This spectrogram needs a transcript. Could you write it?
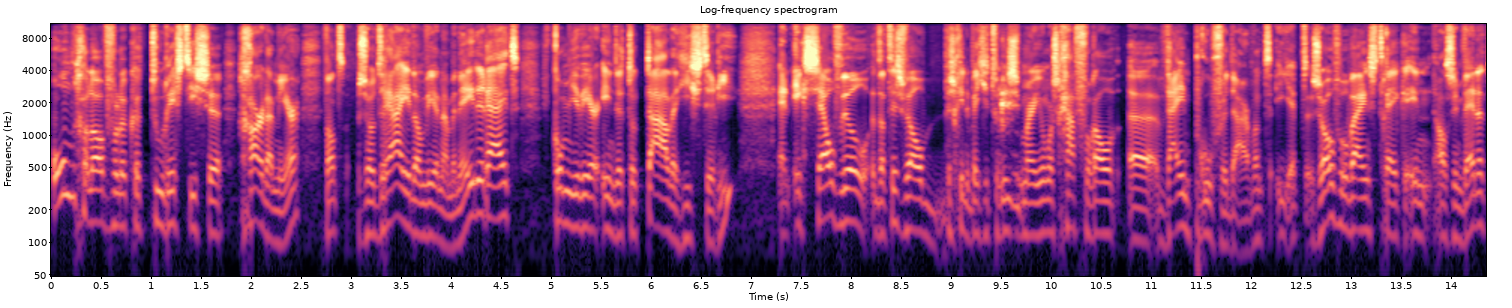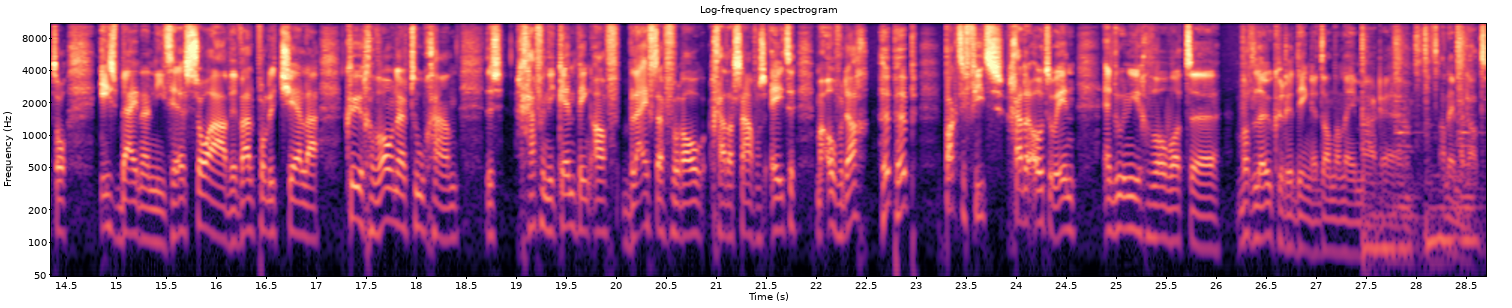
ongelofelijke toeristische Gardameer. Want zodra je dan weer naar beneden rijdt, kom je weer in de totale hysterie. En ik zelf wil, dat is wel misschien een beetje toeristisch, maar jongens, ga vooral uh, wijn proeven daar. Want je hebt zoveel wijnstreken in, als in Veneto, is bijna niet. Hè? Soave, Valpolicella, kun je gewoon naartoe gaan. Dus ga van die camping af, blijf daar vooral, ga daar s'avonds eten. Maar overdag, hup hup, pak de fiets, ga de auto in en doe in ieder geval wat, uh, wat leukere dingen dan alleen maar, uh, alleen maar dat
